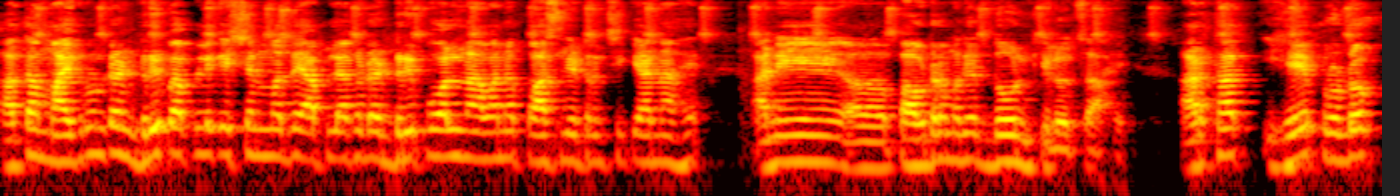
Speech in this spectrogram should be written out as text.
आता मायक्रोन्यूटन ड्रिप ऍप्लिकेशनमध्ये आपल्याकडे ड्रिप वॉल नावानं पाच लिटरची कॅन आहे आणि पावडरमध्ये दोन किलोचं आहे. अर्थात हे प्रोडक्ट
